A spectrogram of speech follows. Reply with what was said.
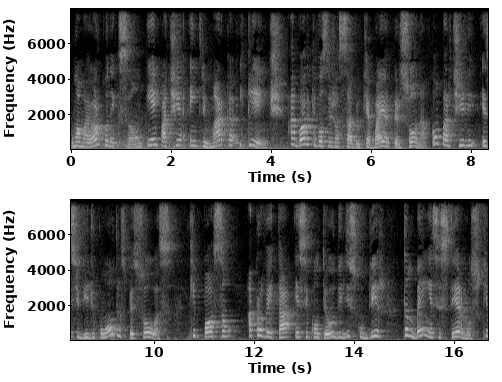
uma maior conexão e empatia entre marca e cliente. Agora que você já sabe o que é buyer persona, compartilhe este vídeo com outras pessoas que possam aproveitar esse conteúdo e descobrir também esses termos que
